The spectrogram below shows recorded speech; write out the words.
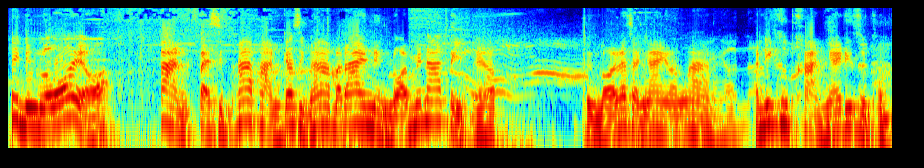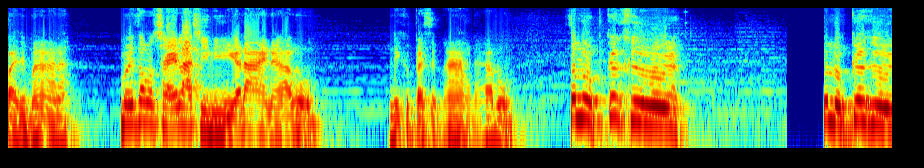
ติดหนึ่งร้อยเหรอผ่าน 85 ผ่าน 95 มาได้ 100 ไม่น่าติดนะครับ 100 น่าจะง่ายมากๆนะครับ อันนี้คือผ่านง่ายที่สุดของ 85 นะ ไม่ต้องใช้ราชินีก็ได้นะครับผมนี่คือ 85 นะครับผม สรุปก็คือ สรุปก็คือ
